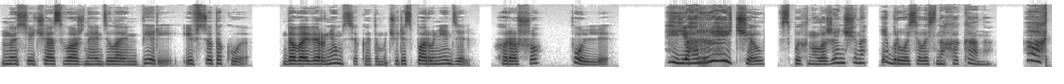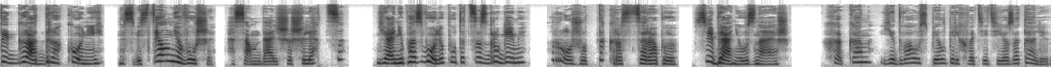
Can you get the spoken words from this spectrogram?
Но сейчас важные дела Империи и все такое. Давай вернемся к этому через пару недель. Хорошо, Полли?» «Я Рэйчел!» — вспыхнула женщина и бросилась на Хакана. «Ах ты, гад драконий! Насвистел мне в уши, а сам дальше шляться? Я не позволю путаться с другими. Рожу так расцарапаю, себя не узнаешь. Хакан едва успел перехватить ее за талию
